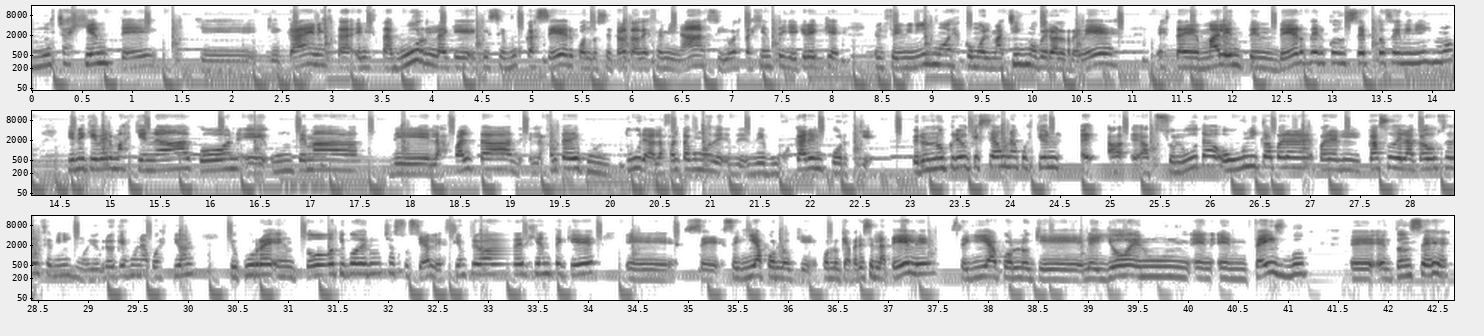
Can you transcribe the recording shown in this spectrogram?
mucha gente que, cae en esta, en esta burla que, que, se busca hacer cuando se trata de feminazi o esta gente que cree que el feminismo es como el machismo pero al revés, este malentender del concepto feminismo tiene que ver más que nada con eh, un tema de la falta, la falta de cultura, la falta como de, buscar el porqué. Pero no creo que sea una cuestión eh, absoluta o única para, para, el caso de la causa del feminismo. Yo creo que es una cuestión que ocurre en todo tipo de luchas sociales. Siempre va a haber gente que eh, se, se, guía por lo que, por lo que aparece en la tele, se guía por lo que leyó en, un, en, en Facebook eh, entonces,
